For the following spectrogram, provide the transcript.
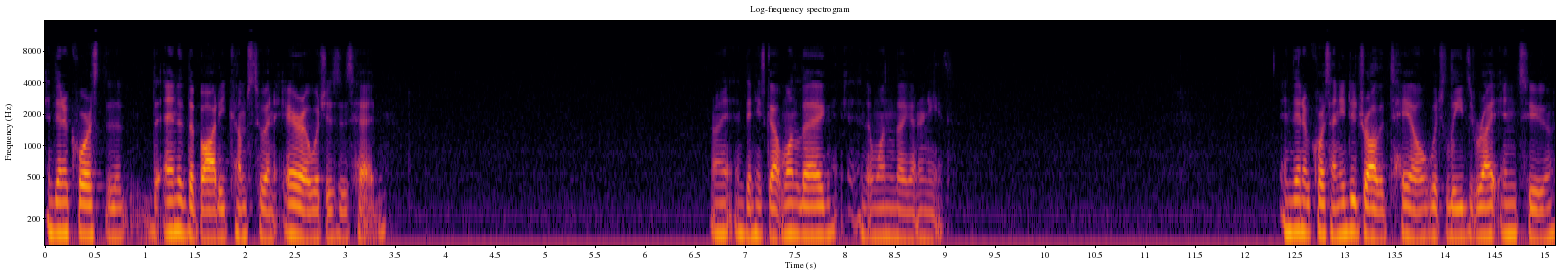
And then, of course, the, the end of the body comes to an arrow, which is his head. Right? And then he's got one leg and then one leg underneath. And then, of course, I need to draw the tail, which leads right into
